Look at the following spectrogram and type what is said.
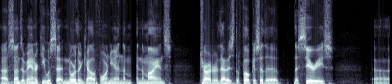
uh, Sons of Anarchy was set in Northern California, and the and the Mayans charter that is the focus of the the series uh,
